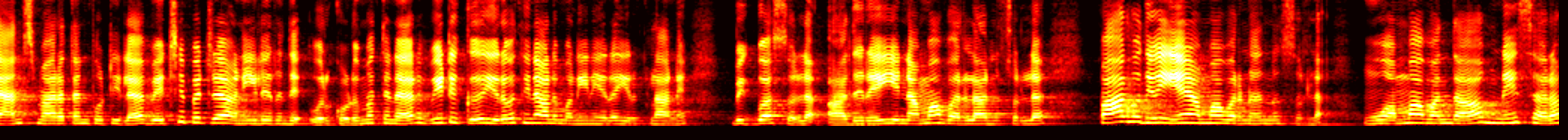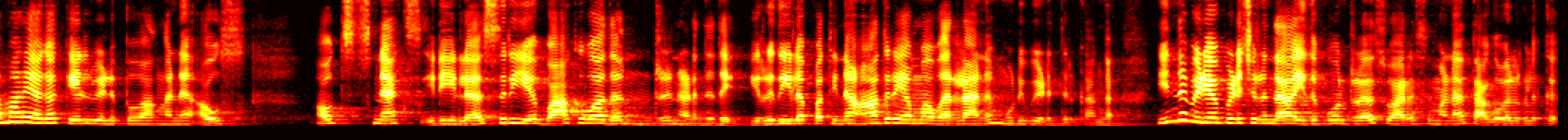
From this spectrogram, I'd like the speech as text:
டான்ஸ் மாரத்தான் போட்டியில் வெற்றி பெற்ற அணியிலிருந்து ஒரு குடும்பத்தினர் வீட்டுக்கு இருபத்தி நாலு மணி நேரம் இருக்கலான்னு பிக் பாஸ் சொல்ல அதிரே என் அம்மா வரலான்னு சொல்ல பார்வதியும் ஏன் அம்மா வரணும்னு சொல்ல? உன் அம்மா வந்தால் உன்னை சரமாரியாக கேள்வி எழுப்புவாங்கன்னு. ஹவுஸ் அவுட் ஸ்நாக்ஸ் இடையில் சிறிய வாக்குவாதம் என்று நடந்தது. இறுதியில் பார்த்தீங்கன்னா ஆதிரை அம்மா வரலான்னு முடிவு எடுத்திருக்காங்க. இந்த வீடியோ பிடிச்சிருந்தா இது போன்ற சுவாரஸ்யமான தகவல்களுக்கு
